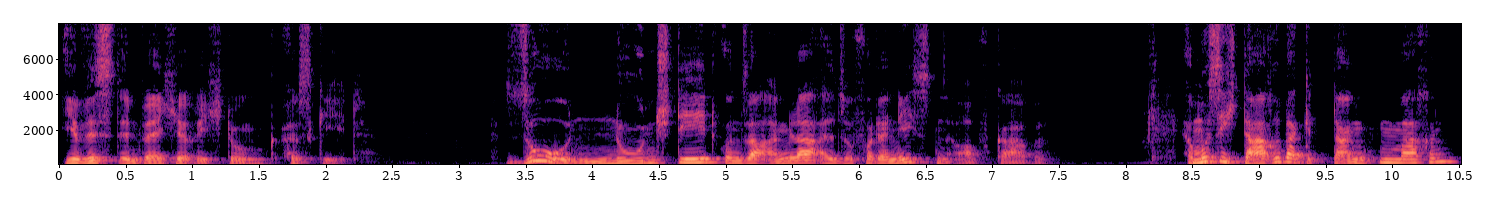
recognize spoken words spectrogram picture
ihr wisst, in welche Richtung es geht. So, nun steht unser Angler also vor der nächsten Aufgabe. Er muss sich darüber Gedanken machen,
